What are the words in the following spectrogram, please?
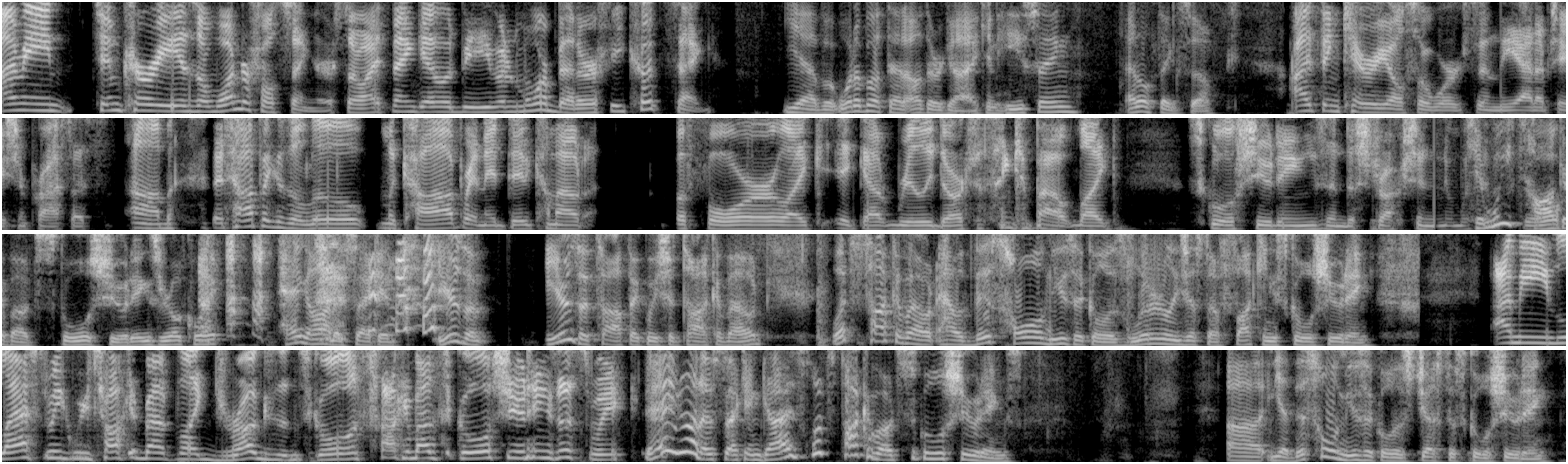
I mean, Tim Curry is a wonderful singer, so I think it would be even more better if he could sing. yeah, but what about that other guy? Can he sing? I don't think so. I think Carrie also works in the adaptation process. Um, the topic is a little macabre, and it did come out before like it got really dark to think about like school shootings and destruction. Can we school. talk about school shootings real quick? Hang on a second. Here's a here's a topic we should talk about. Let's talk about how this whole musical is literally just a fucking school shooting. I mean, last week we were talking about like drugs in school. Let's talk about school shootings this week. Hang on a second, guys. Let's talk about school shootings. Uh, yeah, this whole musical is just a school shooting.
